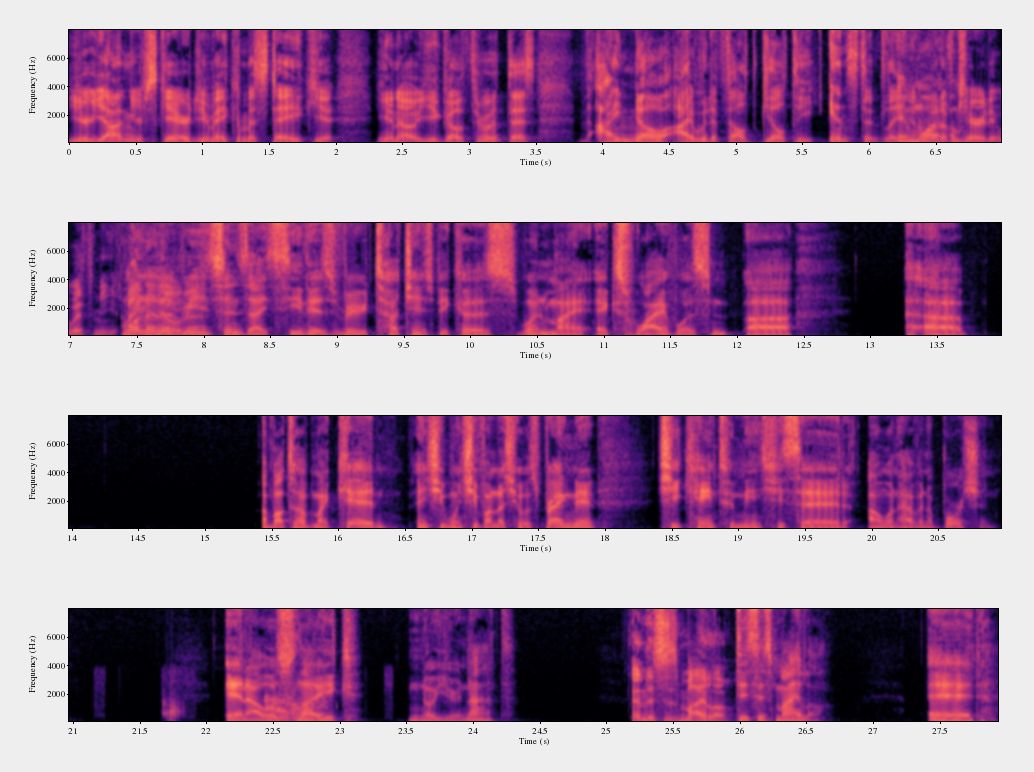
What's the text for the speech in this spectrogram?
you're young, you're scared, you make a mistake, you you know, you go through with this. I know I would have felt guilty instantly and, And one- would have carried it with me. One I of the know that. reasons I see this very touching is because when my ex-wife was uh, uh, about to have my kid, and she when she found out she was pregnant, she came to me and she said, "I want to have an abortion," and I was oh. like, "No, you're not. And this is Milo. This is Milo." And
